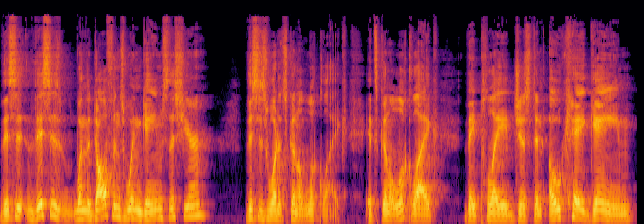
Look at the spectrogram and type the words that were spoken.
this is, this is, when the Dolphins win games this year, this is what it's going to look like. It's going to look like they played just an okay game,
